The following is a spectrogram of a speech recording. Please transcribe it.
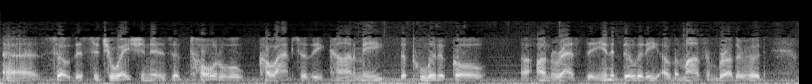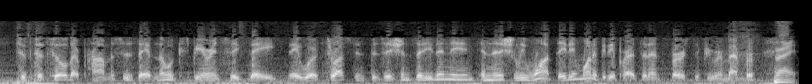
Uh, so the situation is a total collapse of the economy. The political uh, unrest, the inability of the Muslim Brotherhood to fulfill their promises. They have no experience. They they, they were thrust in positions that he didn't initially want. They didn't want to be the president first, if you remember. Right.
